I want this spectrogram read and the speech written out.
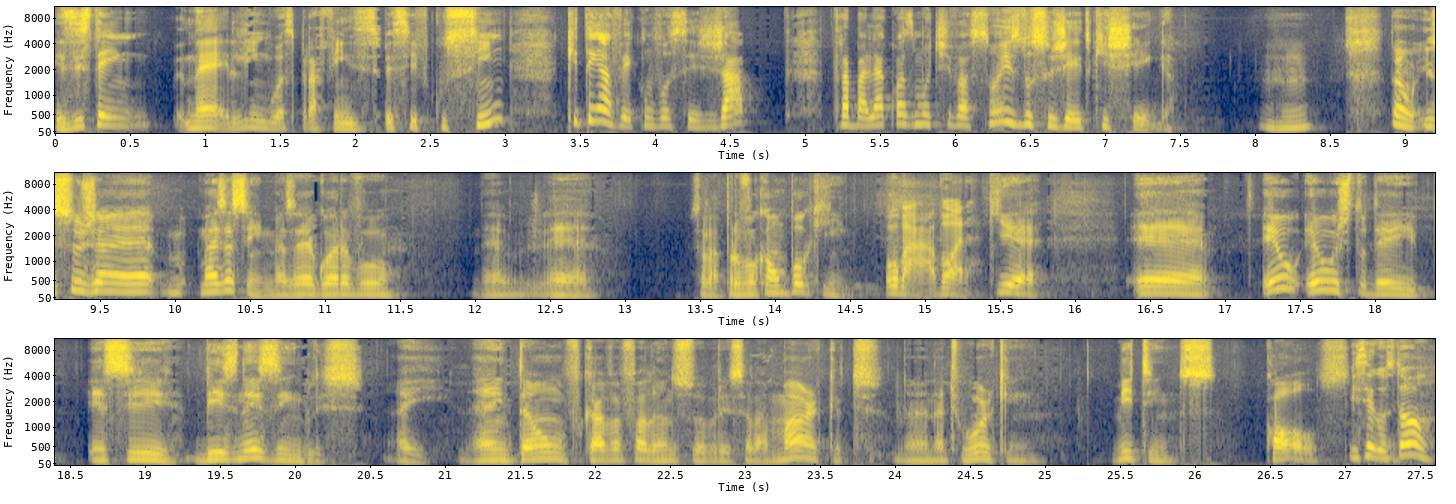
Existem né, línguas para fins específicos, sim, que tem a ver com você já trabalhar com as motivações do sujeito que chega. Uhum. Não, isso já é. Mas assim, mas aí agora eu vou. Né, é, sei lá, provocar um pouquinho. Oba, bora. Que é. é, eu, eu estudei esse business English aí. Né? Então ficava falando sobre, sei lá, market, né, networking, meetings, calls. E você gostou?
